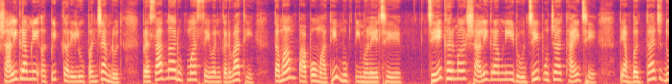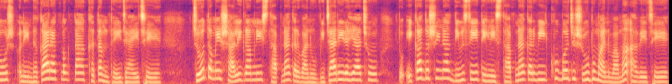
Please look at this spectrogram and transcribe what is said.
શાલિગ્રામને અર્પિત કરેલું પંચામૃત પ્રસાદના રૂપમાં સેવન કરવાથી તમામ પાપોમાંથી મુક્તિ મળે છે. જે ઘરમાં શાલિગ્રામની રોજે પૂજા થાય છે ત્યાં બધા જ દોષ અને નકારાત્મકતા ખતમ થઈ જાય છે. જો તમે શાલિગ્રામની સ્થાપના કરવાનું વિચારી રહ્યા છો, તો એકાદશીના દિવસે તેની સ્થાપના કરવી ખૂબ જ શુભ માનવામાં આવે છે.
